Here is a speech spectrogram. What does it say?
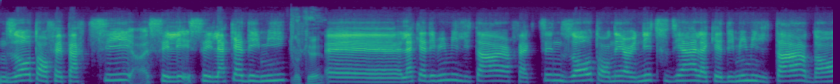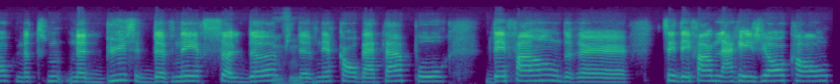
Nous autres, on fait partie, c'est, l'académie, OK. euh, l'académie militaire. Fait que, tu sais, nous autres, on est un étudiant à l'académie militaire. Donc, notre, notre but, c'est de devenir soldat puis Mhm. devenir combattant pour défendre, euh, tu sais, défendre la région contre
